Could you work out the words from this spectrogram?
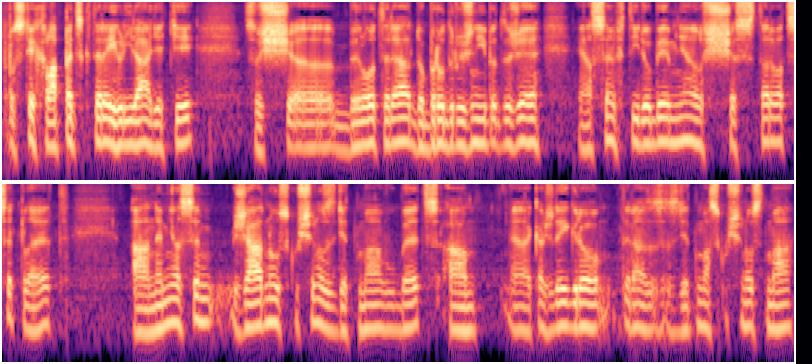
prostě chlapec, který hlídá děti, což eh, bylo teda dobrodružný, protože já jsem v té době měl 26 let a neměl jsem žádnou zkušenost s dětma vůbec a eh, každý, kdo teda s dětma zkušenost má,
